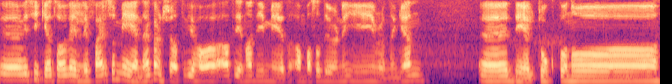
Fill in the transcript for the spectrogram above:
eh, hvis ikke jeg tar veldig feil, så mener jeg kanskje at, vi har, at en av de medambassadørene i Run Again eh, deltok på noe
